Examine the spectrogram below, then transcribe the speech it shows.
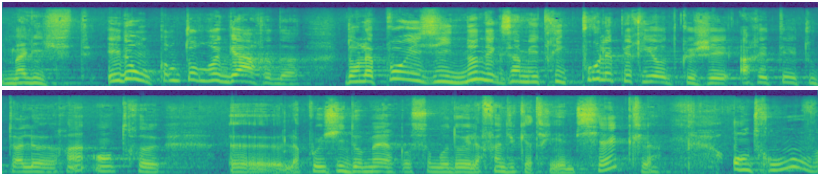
ma liste. Et donc, quand on regarde dans la poésie non hexamétrique pour les périodes que j'ai arrêtées tout à l'heure, hein, entre euh, la poésie d'Homère, grosso modo, et la fin du IVe siècle, on trouve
